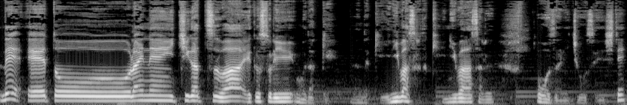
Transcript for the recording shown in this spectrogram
で、えっ、ー、と、来年1月はエクストリームだっけ？なんだっけ？ユニバーサルだっけ？ユニバーサル王座に挑戦して、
